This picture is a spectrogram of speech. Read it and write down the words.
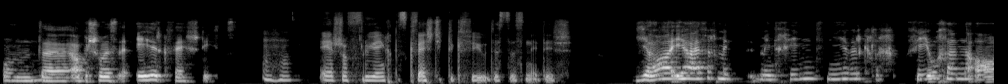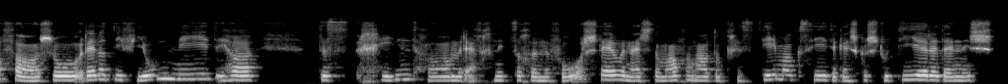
Und, mhm. äh, aber schon ein eher gefestigtes. Mhm. Eher schon früh eigentlich das gefestigte Gefühl, dass das nicht ist. Ja, ich habe einfach mit, mit Kind nie wirklich viel können anfangen, schon relativ jung nicht. Ich habe das Kind haben wir einfach nicht so können vorstellen. Er war am Anfang auch kein Thema gewesen. Dann gehst du studieren, dann ist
